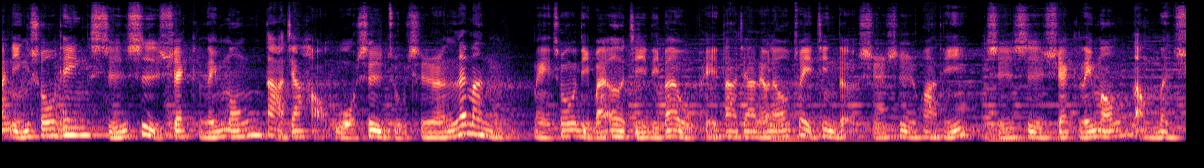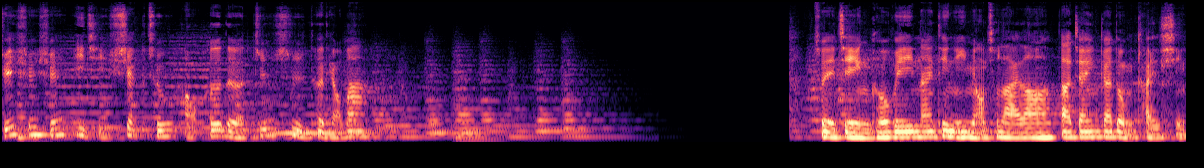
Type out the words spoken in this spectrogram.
欢迎收听时事 Shake 柠檬。大家好，我是主持人 Lemon，每周礼拜二及礼拜五陪大家聊聊最近的时事话题。时事 Shake 柠檬，让我们学学学，一起 Shake 出好喝的知识特调吧。最近 COVID-19 疫苗出来啦，大家应该都很开心。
